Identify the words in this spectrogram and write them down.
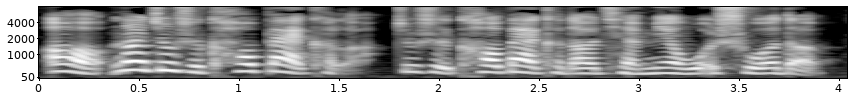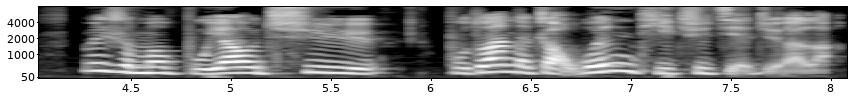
哦，那就是 call back 了，就是 call back 到前面我说的，为什么不要去不断的找问题去解决了？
